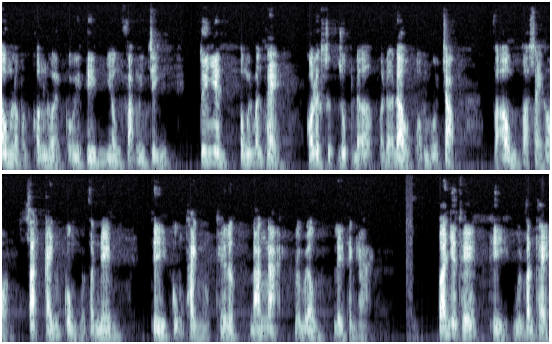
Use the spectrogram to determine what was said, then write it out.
ông là một con người có uy tín như ông Phạm Minh Chính. Tuy nhiên, ông Nguyễn Văn Thể có được sự giúp đỡ và đỡ đầu của ông Vũ Trọng và ông vào Sài Gòn sát cánh cùng với Văn Nên thì cũng thành một thế lực đáng ngại đối với ông Lê Thanh Hải. Và như thế thì Nguyễn Văn Thể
